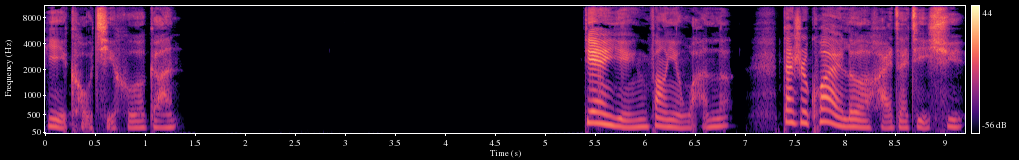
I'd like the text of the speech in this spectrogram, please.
一口气喝干。电影放映完了，但是快乐还在继续。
